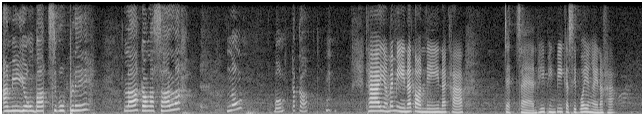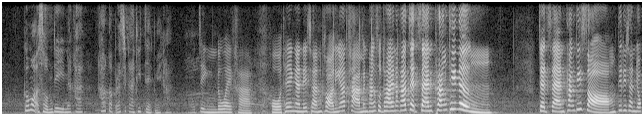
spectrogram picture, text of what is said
un million baht, s'il vous plaît Là, dans la salle Non Bon, d'accord. ถ้ายังไม่มีนะตอนนี้นะคะ7 0 0แสนพี่พิงปี้กระซิบว่ายังไงนะคะ ก็เหมาะสมดีนะคะ เข้ากับรัชกาลที่ 7 ไงคะ จริงด้วยค่ะ โห ถ้าอย่างนั้นดิฉันขออนุญาตถามเป็นครั้งสุดท้ายนะคะ 7 0 0แสนครั้งที่ 1 7 0 0แสนครั้งที่ 2 ที่ดิฉันยก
